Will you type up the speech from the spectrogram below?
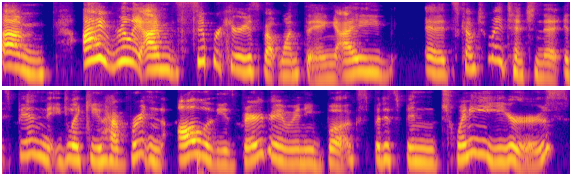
Um i really i'm super curious about one thing. I it's come to my attention that it's been like you have written all of these very very many books but it's been 20 years.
